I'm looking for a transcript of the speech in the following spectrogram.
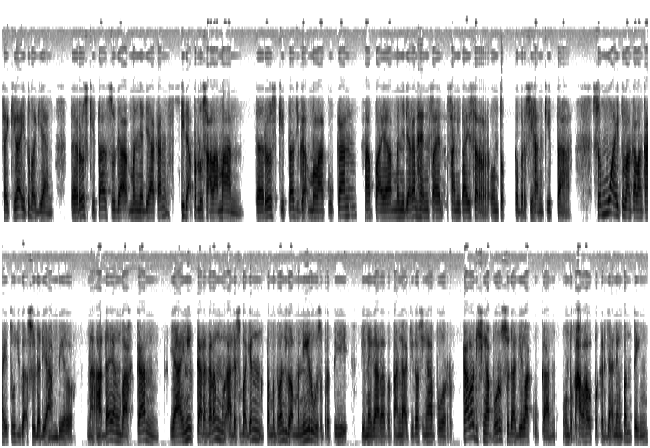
Saya kira itu bagian. Terus kita sudah menyediakan tidak perlu salaman. Terus kita juga melakukan apa ya, menyediakan hand sanitizer untuk kebersihan kita. Semua itu langkah-langkah itu juga sudah diambil. Nah, ada yang bahkan ya ini kadang-kadang ada sebagian teman-teman juga meniru seperti di negara tetangga kita Singapura. Kalau di Singapura sudah dilakukan untuk hal-hal pekerjaan yang penting,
